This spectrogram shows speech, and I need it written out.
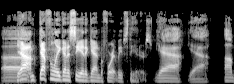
Uh, yeah, I'm definitely gonna see it again before it leaves theaters. Yeah, yeah. Um,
